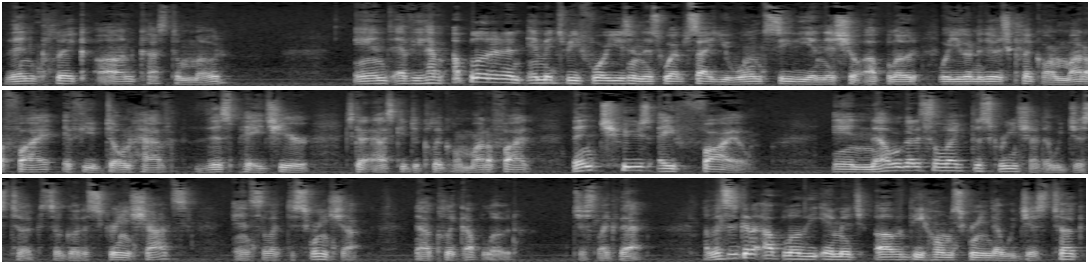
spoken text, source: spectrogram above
Then click on custom mode and if you have uploaded an image before using this website, you won't see the initial upload. What you're going to do is click on modify. If you don't have this page here, it's going to ask you to click on modified. Then choose a file. And now we're going to select the screenshot that we just took. So go to screenshots and select the screenshot. Now click upload, just like that. Now this is going to upload the image of the home screen that we just took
